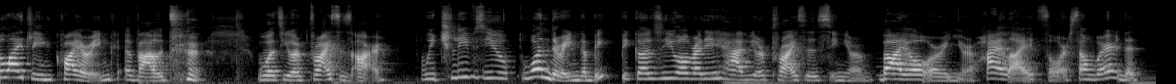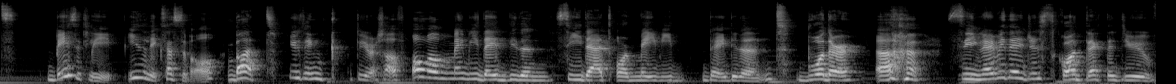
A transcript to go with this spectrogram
politely inquiring about what your prices are which leaves you wondering a bit because you already have your prices in your bio or in your highlights or somewhere that's basically easily accessible. But you think to yourself, oh, well, maybe they didn't see that, or maybe they didn't bother. Uh, see, maybe they just contacted you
